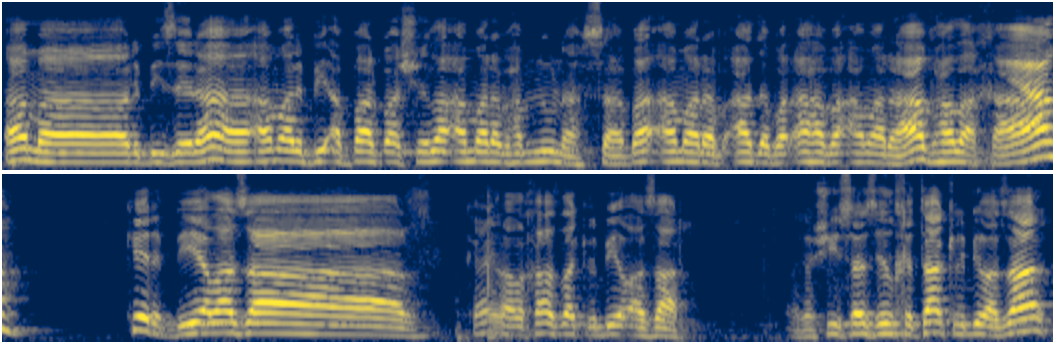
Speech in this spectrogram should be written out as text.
Amar Bizera, Amar Abar Bashela, Amar of Hamnuna Saba, Amar of Adabar Ahava, Amar Rav Halacha, Kirbi Elazar. Okay, and Halacha is like Kirbi Elazar. Like she says, Hilcheta Kirbi Elazar,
